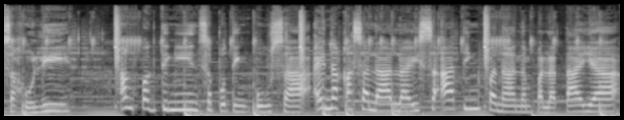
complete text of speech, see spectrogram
Sa huli, ang pagtingin sa puting pusa ay nakasalalay sa ating pananampalataya,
